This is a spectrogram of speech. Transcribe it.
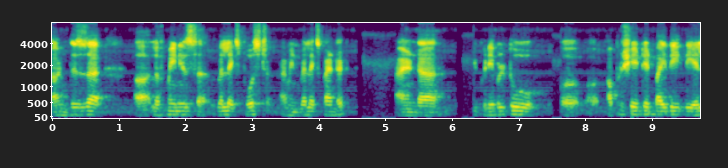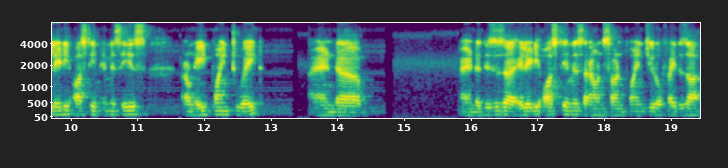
and this is a uh, left main is uh, well exposed, I mean, well expanded, and uh, you could able to appreciate it by the, the LAD ostium MSA is around 8.28 and and this is a LAD ostium is around 7.05. This is a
